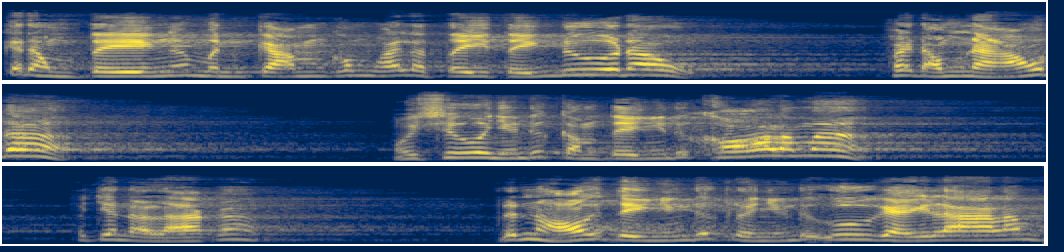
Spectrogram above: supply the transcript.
Cái đồng tiền á, mình cầm không phải là tùy tiện đưa đâu. Phải động não đó hồi xưa những đứa cầm tiền, những đứa khó lắm á. Ở trên đà lạt á. Đến hỏi tiền những đức là những đứa ưa gầy la lắm.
